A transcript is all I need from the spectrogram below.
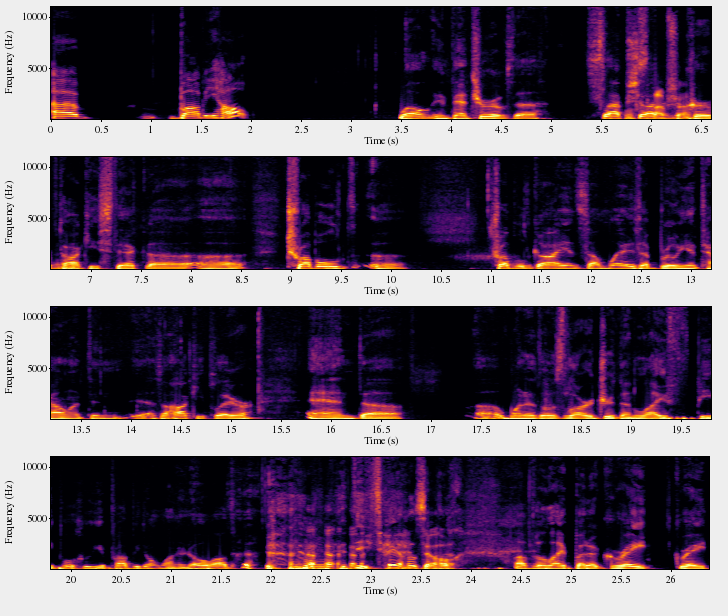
uh, Bobby Hull. Well, inventor of the slap well, shot slap and shot. the curved yeah. hockey stick, uh, uh, troubled, uh, troubled guy in some ways, a brilliant talent in, as a hockey player, and uh, one of those larger than life people who you probably don't want to know all the details no. of, the, of, the, life, but a great, great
